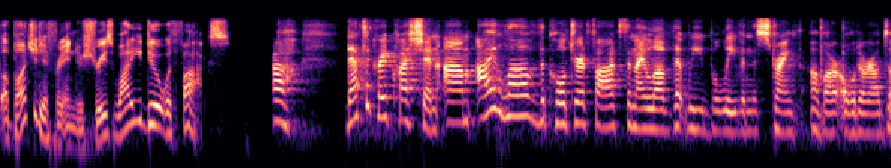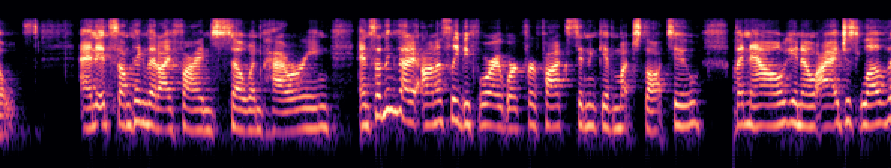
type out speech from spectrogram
a bunch of different industries. Why do you do it with Fox? Oh, that's a great question. Um, I love the culture at Fox, and I love that we believe in the strength of our older adults. And it's something that I find so empowering and something that I honestly, before I worked for Fox, didn't give much thought to. But now, you know, I just love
